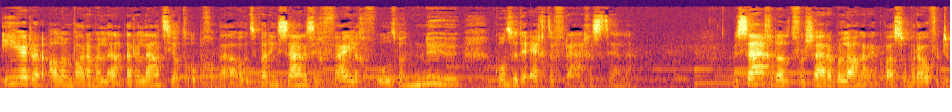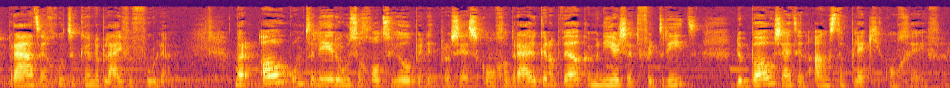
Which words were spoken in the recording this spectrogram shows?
eerder al een warme relatie had opgebouwd, waarin Sarah zich veilig voelt, want nu kon ze de echte vragen stellen. We zagen dat het voor Sarah belangrijk was om erover te praten en goed te kunnen blijven voelen. Maar ook om te leren hoe ze Gods hulp in dit proces kon gebruiken en op welke manier ze het verdriet, de boosheid en angst een plekje kon geven.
